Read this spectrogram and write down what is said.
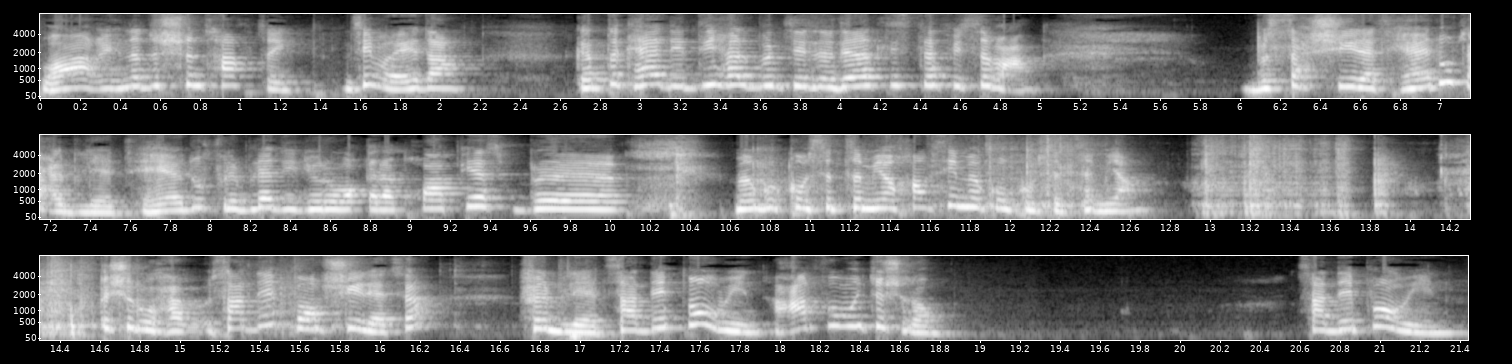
واه غير هنا دشنتها أختي انت مريضه قلت لك هادي ديها لبنتي اللي دارت لي في سبعة. بصح الشيرات هادو تاع البلاد. هادو في البلاد يديروا واقيلا 3 pièces ب ما نقول لكم 650 ما نقول لكم 600 اشروها ça dépend شيرات ها، في البلاد. ça dépend وين. عرفوا وين تشرو ça dépend وين.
